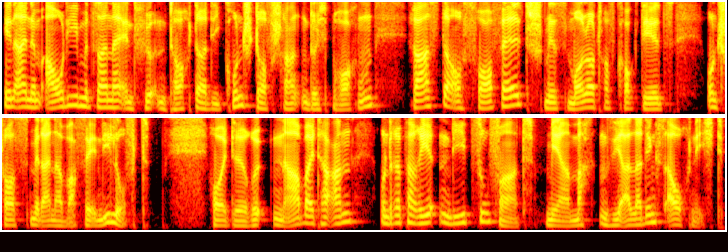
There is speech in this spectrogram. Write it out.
in einem Audi mit seiner entführten Tochter die Kunststoffschranken durchbrochen, raste aufs Vorfeld, schmiss Molotow-Cocktails und schoss mit einer Waffe in die Luft. Heute rückten Arbeiter an und reparierten die Zufahrt. Mehr machten sie allerdings auch nicht.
